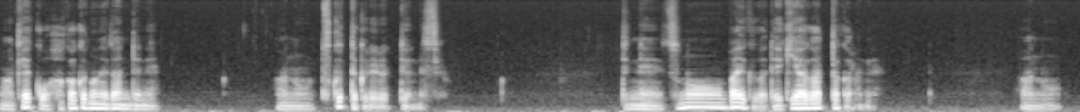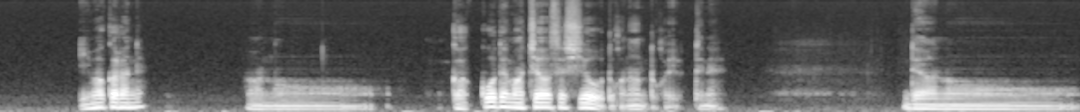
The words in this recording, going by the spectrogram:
まあ結構破格の値段でね、あの、作ってくれるって言うんですよ。でね、そのバイクが出来上がったからね、あの、今からね、あのー、学校で待ち合わせしようとかなんとか言ってね。で、あの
